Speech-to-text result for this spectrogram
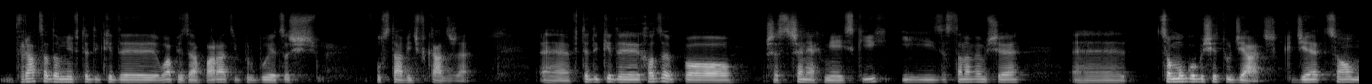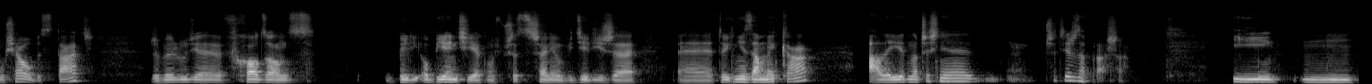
wraca do mnie wtedy, kiedy łapię za aparat i próbuję coś ustawić w kadrze. E, wtedy, kiedy chodzę po przestrzeniach miejskich i zastanawiam się, co mogłoby się tu dziać, gdzie co musiałoby stać, żeby ludzie wchodząc byli objęci jakąś przestrzenią, widzieli, że e, to ich nie zamyka, ale jednocześnie przecież zaprasza. I mm,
